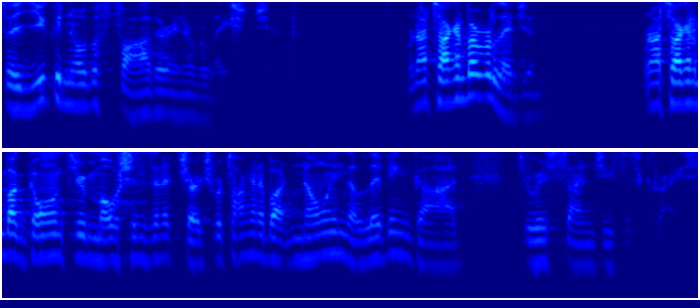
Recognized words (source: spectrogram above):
so that you could know the Father in a relationship. We're not talking about religion. We're not talking about going through motions in a church. We're talking about knowing the living God through his Son, Jesus Christ.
